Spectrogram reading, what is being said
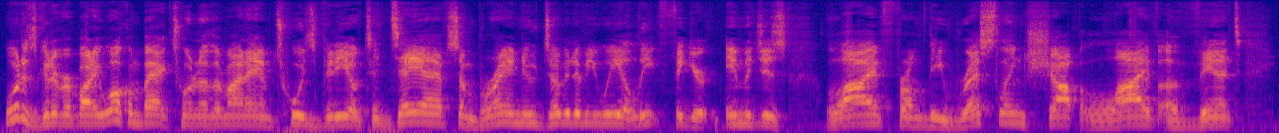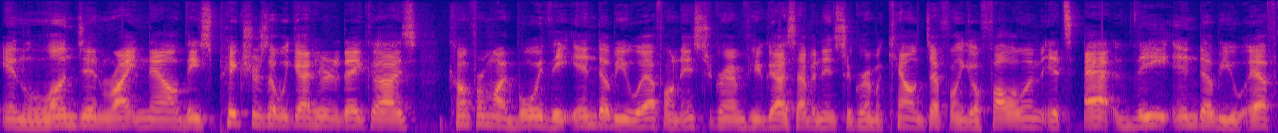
What is good, everybody? Welcome back to another My Damn Toys video. Today I have some brand new WWE Elite figure images live from the Wrestling Shop live event in London right now. These pictures that we got here today, guys, come from my boy, the NWF, on Instagram. If you guys have an Instagram account, definitely go follow him. It's at the NWF.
